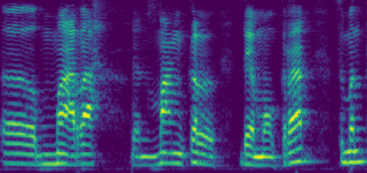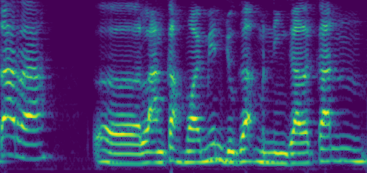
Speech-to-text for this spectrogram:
uh, marah dan mangkel Demokrat. Sementara uh, langkah Muhammad juga meninggalkan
